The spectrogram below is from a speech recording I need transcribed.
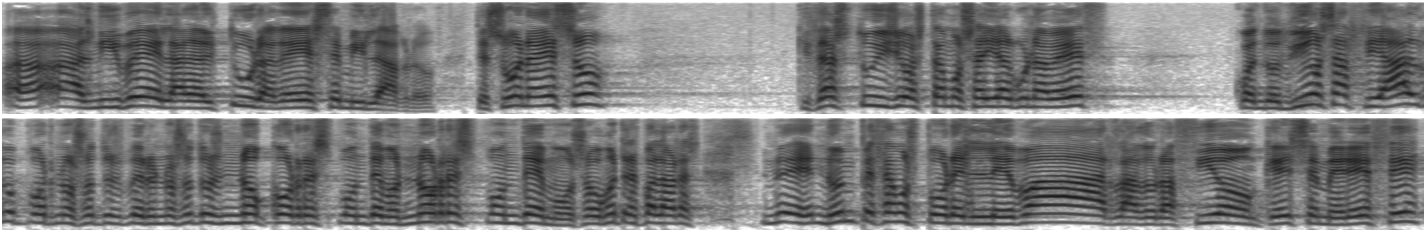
al nivel, a la altura de ese milagro. ¿Te suena eso? Quizás tú y yo estamos ahí alguna vez cuando Dios hace algo por nosotros, pero nosotros no correspondemos, no respondemos, o en otras palabras, eh, no empezamos por elevar la adoración que Él se merece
